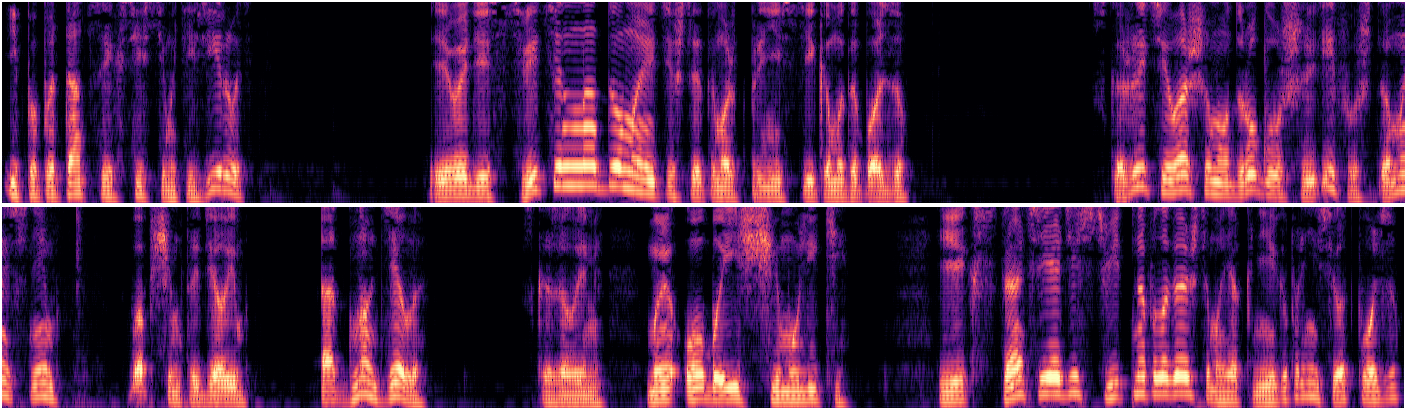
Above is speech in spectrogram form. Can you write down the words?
и попытаться их систематизировать. И вы действительно думаете, что это может принести кому-то пользу? Скажите вашему другу-шерифу, что мы с ним, в общем-то, делаем одно дело, — сказал Эми. Мы оба ищем улики. И, кстати, я действительно полагаю, что моя книга принесет пользу.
